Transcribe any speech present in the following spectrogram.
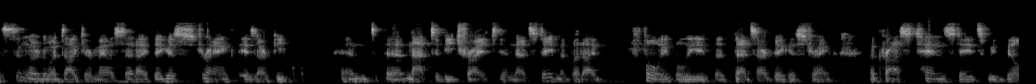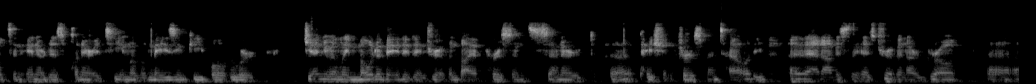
similar to what Dr. Mayo said, our biggest strength is our people and uh, not to be trite in that statement, but I fully believe that that's our biggest strength. Across 10 states, we've built an interdisciplinary team of amazing people who are genuinely motivated and driven by a person centered, uh, patient first mentality. Uh, that obviously has driven our growth. Uh,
